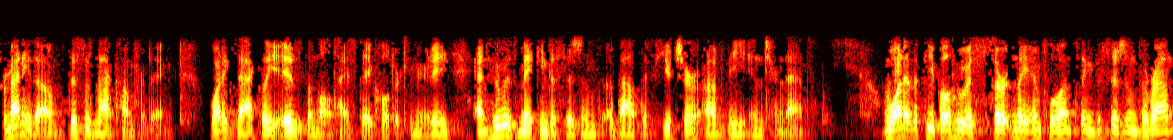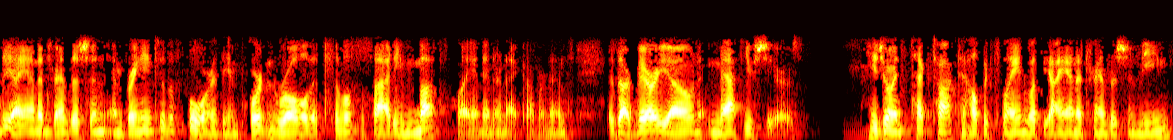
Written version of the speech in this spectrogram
For many, though, this is not comforting. What exactly is the multi-stakeholder community, and who is making decisions about the future of the Internet? One of the people who is certainly influencing decisions around the IANA transition and bringing to the fore the important role that civil society must play in Internet governance is our very own Matthew Shears. He joins Tech Talk to help explain what the IANA transition means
